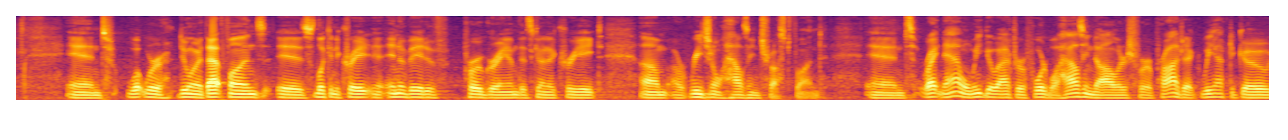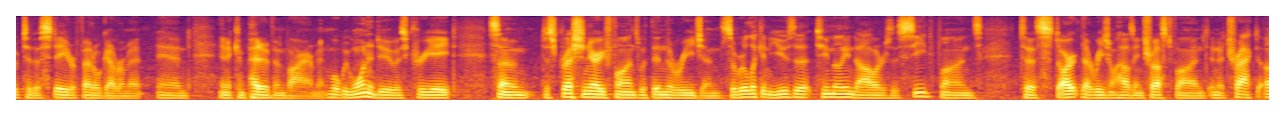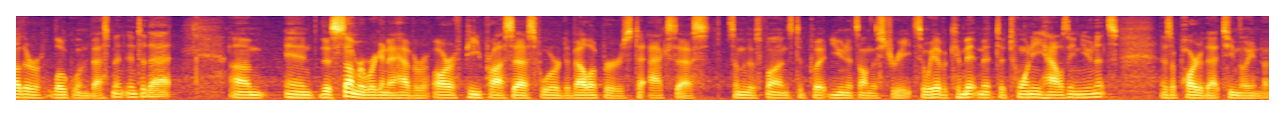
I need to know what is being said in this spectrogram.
And what we're doing with that funds is looking to create an innovative program that's going to create um, a regional housing trust fund. And right now, when we go after affordable housing dollars for a project, we have to go to the state or federal government and in a competitive environment. What we want to do is create some discretionary funds within the region. So we're looking to use the $2 million as seed funds to start that regional housing trust fund and attract other local investment into that. Um, and this summer, we're going to have an RFP process for developers to access some of those funds to put units on the street. So we have a commitment to 20 housing units as a part of that $2 million.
